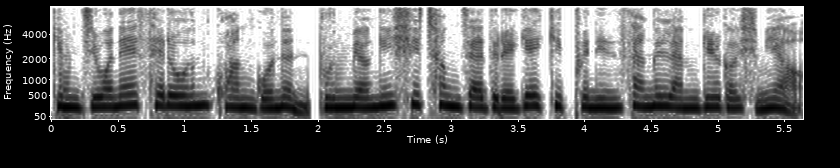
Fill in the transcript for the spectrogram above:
김지원의 새로운 광고는 분명히 시청자들에게 깊은 인상을 남길 것이며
